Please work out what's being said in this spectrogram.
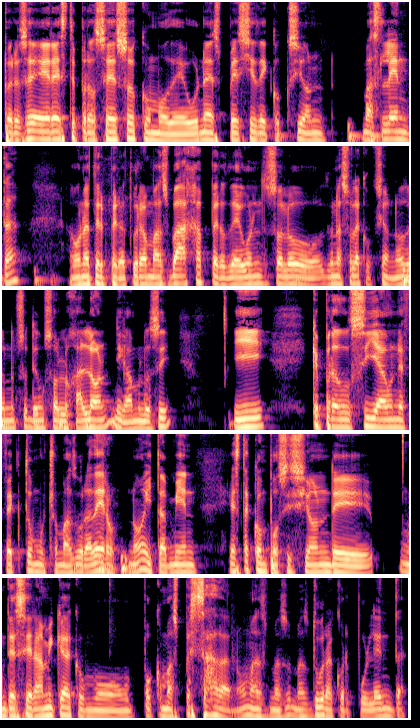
pero ese era este proceso como de una especie de cocción más lenta a una temperatura más baja, pero de un solo, de una sola cocción, ¿no? De un, de un solo jalón, digámoslo así. Y que producía un efecto mucho más duradero, ¿no? Y también esta composición de, de cerámica como un poco más pesada, ¿no? Más, más, más dura, corpulenta,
